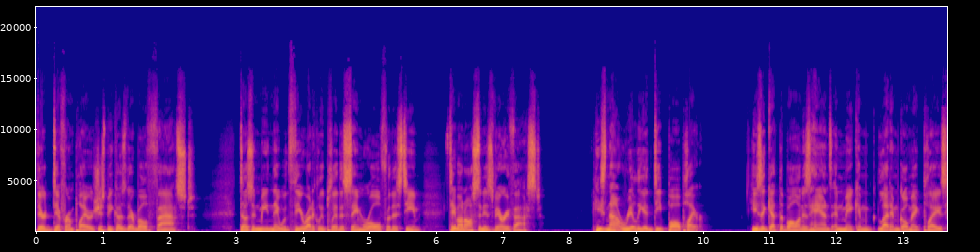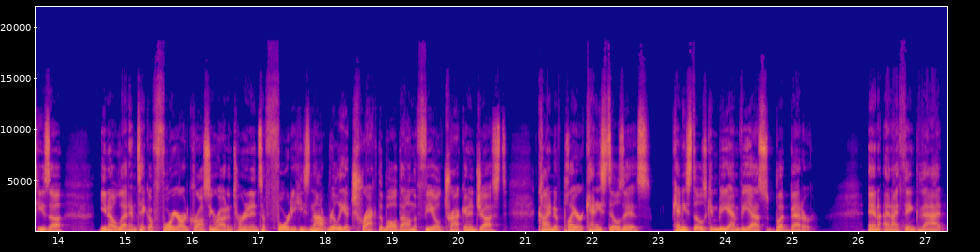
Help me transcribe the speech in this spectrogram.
They're different players. Just because they're both fast doesn't mean they would theoretically play the same role for this team. Tavon Austin is very fast. He's not really a deep ball player. He's a get the ball in his hands and make him let him go make plays. He's a you know, let him take a four yard crossing route and turn it into 40. He's not really a track the ball down the field, track and adjust kind of player. Kenny Stills is. Kenny Stills can be MVS, but better. And, and I think that,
